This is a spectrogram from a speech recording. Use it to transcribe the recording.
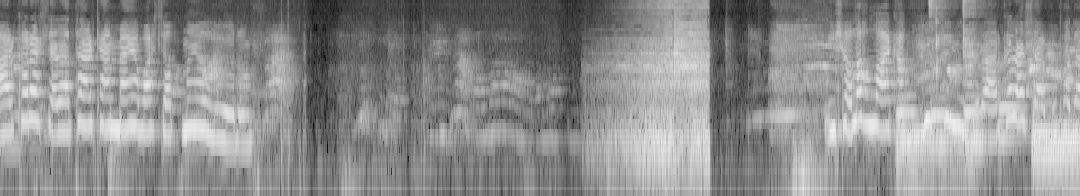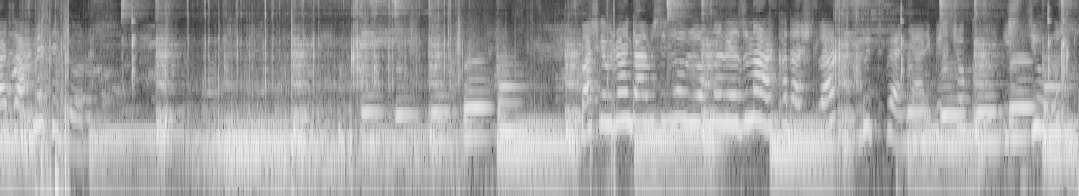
Arkadaşlar atarken ben yavaşlatmayı alıyorum. İnşallah like atmışsınızdır arkadaşlar. Bu kadar zahmet ediyoruz. Başka videonun gelmesini istiyorsanız yorumlara yazın arkadaşlar. Lütfen yani biz çok istiyoruz.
